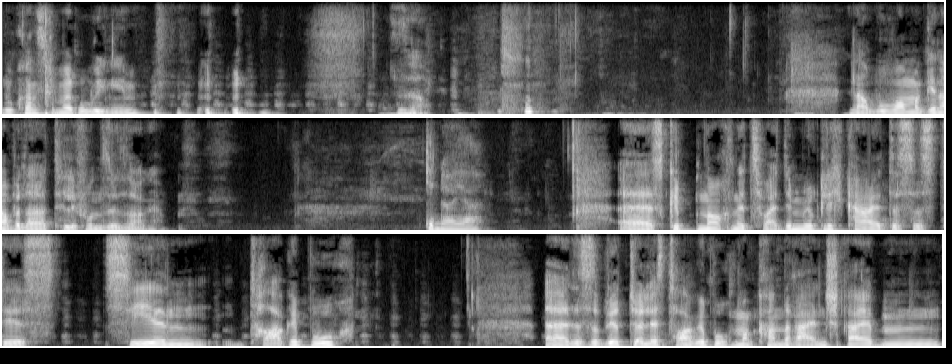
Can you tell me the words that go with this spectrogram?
Du kannst dir mal Ruhe geben. so. genau, wo waren wir genau bei der Telefonseelsorge? Genau, ja. Äh, es gibt noch eine zweite Möglichkeit, das ist das Seelentagebuch. Äh, das ist ein virtuelles Tagebuch, man kann reinschreiben,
